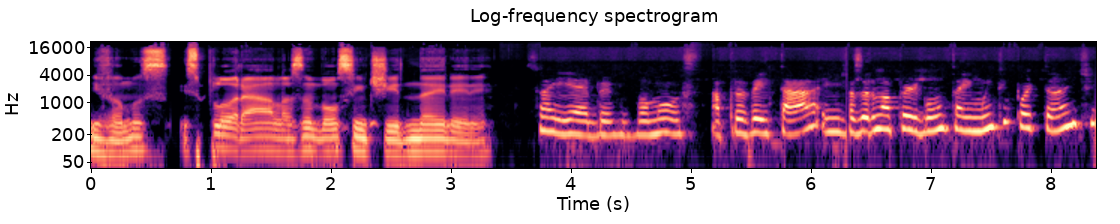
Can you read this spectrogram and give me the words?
e vamos explorá-las no bom sentido, né, Irene? Isso aí, Eber. Vamos aproveitar e fazer uma pergunta aí muito importante.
